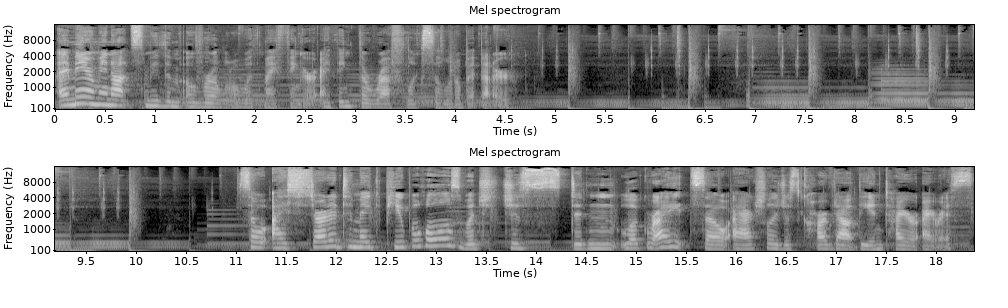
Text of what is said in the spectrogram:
I may or may not smooth them over a little with my finger. I think the rough looks a little bit better. So I started to make pupil holes, which just didn't look right. So I actually just carved out the entire iris.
